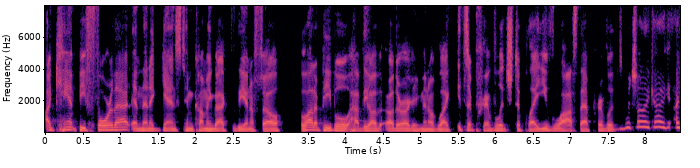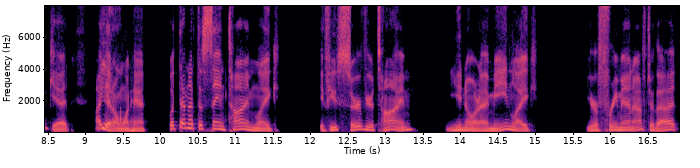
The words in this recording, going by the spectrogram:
I can't be for that and then against him coming back to the NFL. a lot of people have the other, other argument of like it's a privilege to play. You've lost that privilege, which like I, I get. I get on one hand. But then at the same time, like if you serve your time, you know what I mean? Like you're a free man after that.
